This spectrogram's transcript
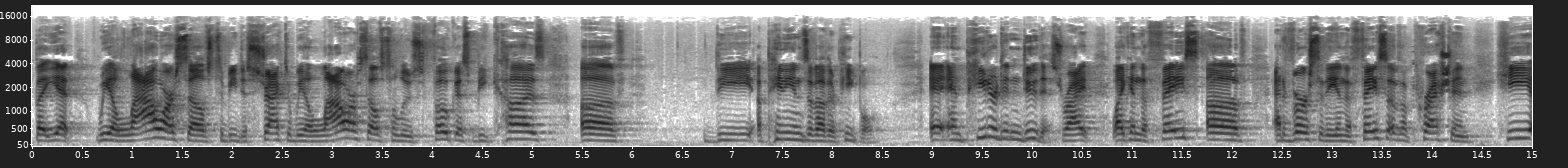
But yet we allow ourselves to be distracted. We allow ourselves to lose focus because of the opinions of other people. And Peter didn't do this, right? Like in the face of adversity, in the face of oppression, he,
